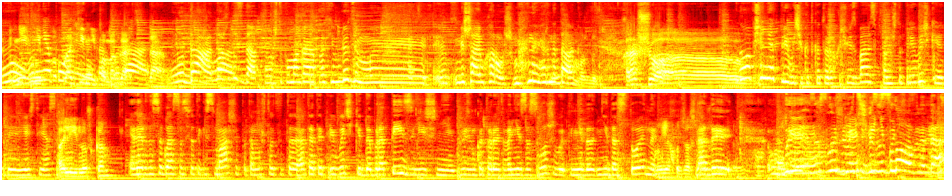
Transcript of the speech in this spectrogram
ну, не, вы не меня плохим не помогать, да. Ну да, да. Может быть, да, потому что помогая плохим людям, мы э, мешаем хорошим, наверное, так. Может быть. Хорошо. э, Ну, вообще нет привычек, от которых хочу избавиться, потому что привычки это и есть я сама. Алинушка. Я, наверное, согласна все-таки с Машей, потому что от этой привычки доброты излишней людям, которые этого не заслуживают и недо- недостойны. Ну, я хоть заслужил. Надо... да. Вы заслуживаете, безусловно, да.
